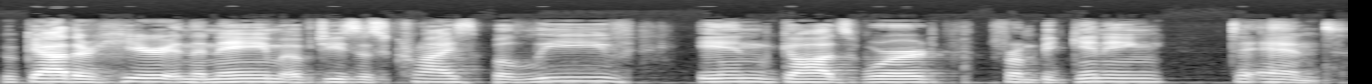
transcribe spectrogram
who gather here in the name of Jesus Christ believe in God's Word from beginning to end.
